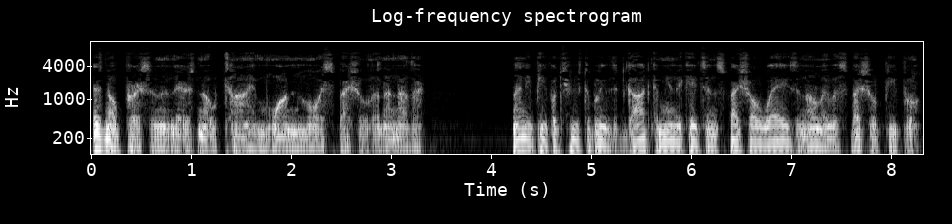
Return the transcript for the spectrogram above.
There's no person and there's no time one more special than another. Many people choose to believe that God communicates in special ways and only with special people.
